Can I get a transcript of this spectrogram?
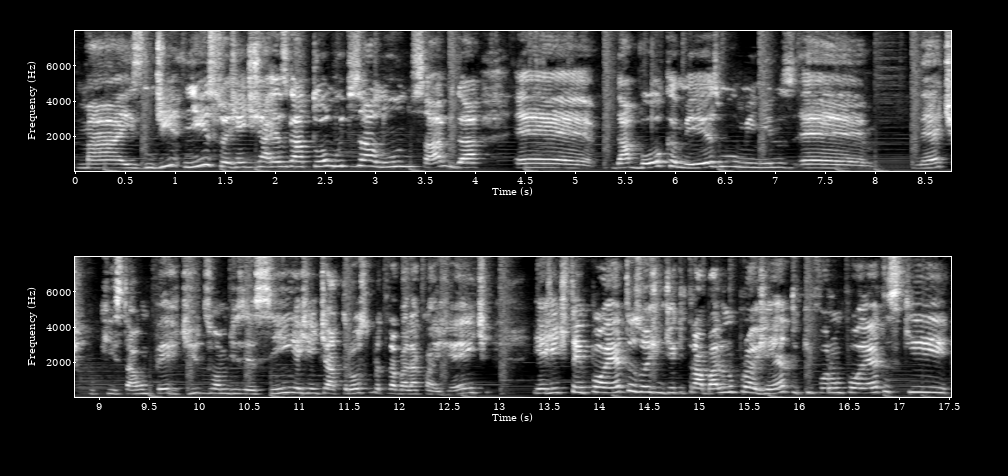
mas nisso a gente já resgatou muitos alunos, sabe? Da, é, da boca mesmo, meninos é, né, tipo, que estavam perdidos, vamos dizer assim, e a gente já trouxe para trabalhar com a gente. E a gente tem poetas hoje em dia que trabalham no projeto, que foram poetas que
